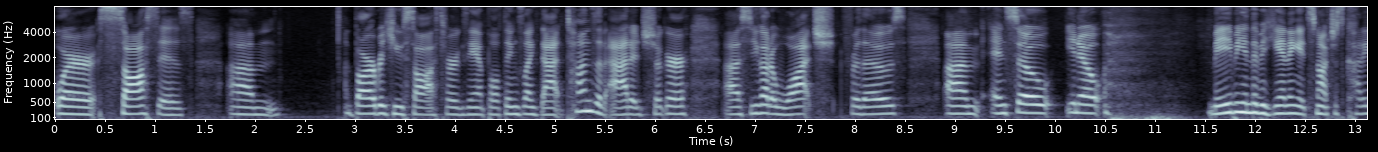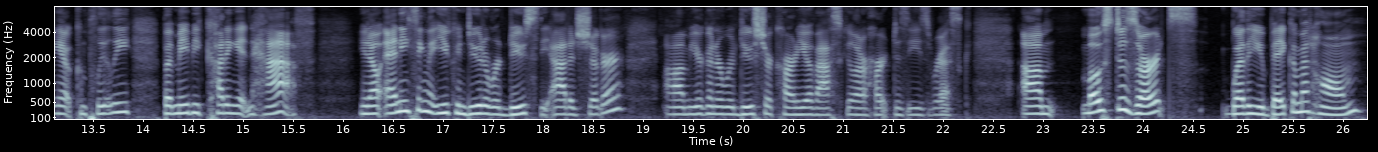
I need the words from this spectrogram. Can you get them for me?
or sauces. Um, barbecue sauce, for example, things like that. Tons of added sugar. Uh, so you got to watch for those. Um, and so, you know, maybe in the beginning it's not just cutting out completely, but maybe cutting it in half. You know, anything that you can do to reduce the added sugar, um, you're going to reduce your cardiovascular heart disease risk. Um, most desserts, whether you bake them at home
